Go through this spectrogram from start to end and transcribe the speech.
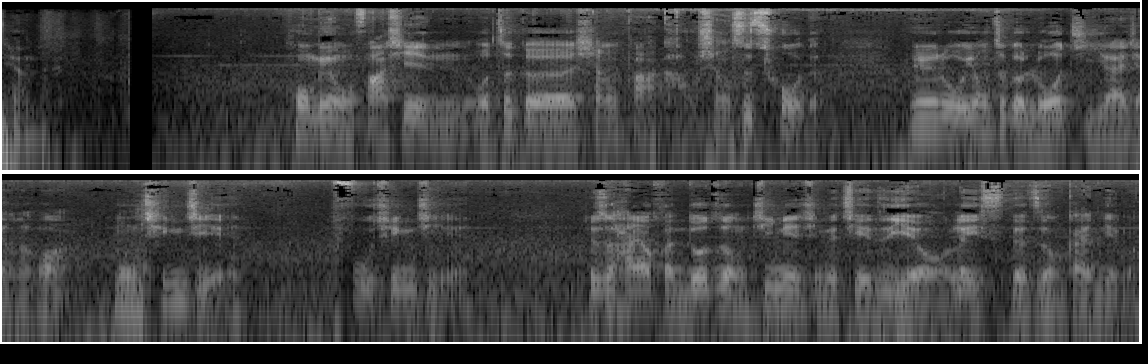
这样子。后面我发现我这个想法好像是错的，因为如果用这个逻辑来讲的话，母亲节、父亲节，就是还有很多这种纪念型的节日也有类似的这种概念嘛，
